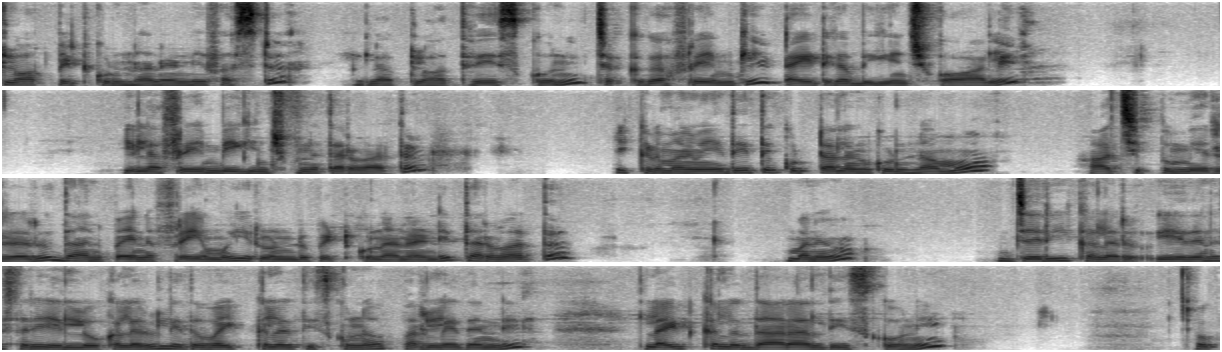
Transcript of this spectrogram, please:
క్లాత్ పెట్టుకుంటున్నానండి ఫస్ట్. ఇలా క్లాత్ వేసుకొని చక్కగా ఫ్రేమ్కి టైట్గా బిగించుకోవాలి. ఇలా ఫ్రేమ్ బిగించుకున్న తర్వాత ఇక్కడ మనం ఏదైతే కుట్టాలనుకుంటున్నామో ఆ చిప్ మిర్రర్ దానిపైన ఫ్రేమ్ ఈ రెండు పెట్టుకున్నానండి. తర్వాత మనం జరీ కలర్ ఏదైనా సరే ఎల్లో కలర్ లేదా వైట్ కలర్ తీసుకున్నా పర్లేదండి. లైట్ కలర్ దారాలు తీసుకొని ఒక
